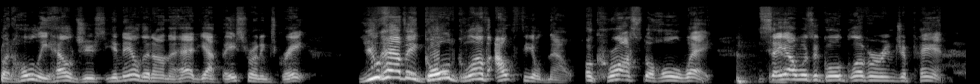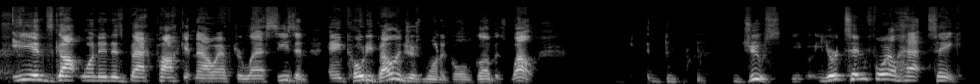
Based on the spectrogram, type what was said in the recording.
But holy hell, Juice, you nailed it on the head. Yeah, base running's great. You have a gold glove outfield now across the whole way. Seiya was a gold glover in Japan. Ian's got one in his back pocket now after last season, and Cody Bellinger's won a gold glove as well. Juice, your tinfoil hat take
